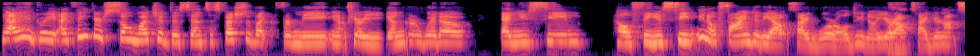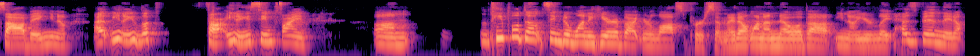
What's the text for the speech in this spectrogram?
Yeah i agree. I think there's so much of this sense especially like for me you know if you're a younger widow and you seem healthy you seem you know fine to the outside world you know you're right. outside you're not sobbing you know I, you know you look fine you know you seem fine um, people don't seem to want to hear about your lost person. They don't want to know about, you know, your late husband. They don't,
